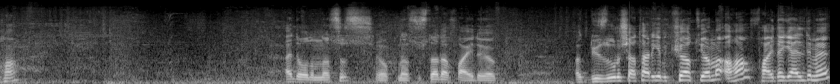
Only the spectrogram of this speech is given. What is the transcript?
Aha. Hadi oğlum Nasus. Yok Nasus'ta da fayda yok. Bak düz vuruş atar gibi Q atıyor ama aha fayda geldi mi?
